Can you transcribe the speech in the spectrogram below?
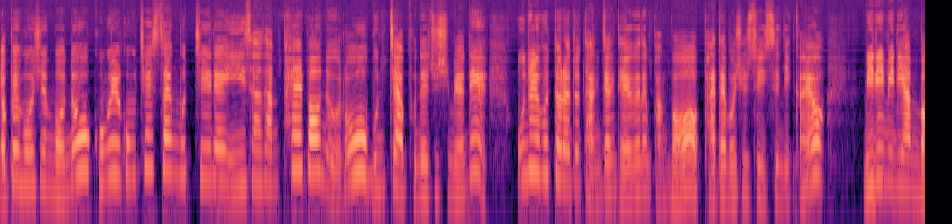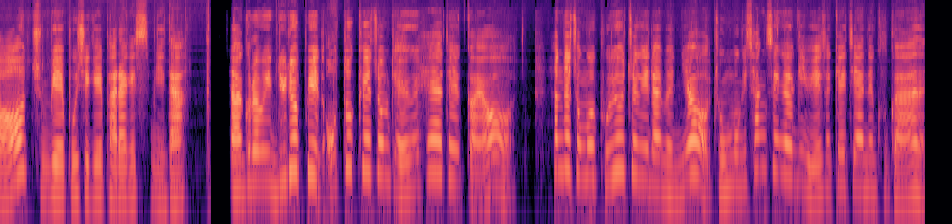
옆에 보신 번호 010-7397-2438번으로 문자 보내주시면은 오늘부터라도 당장 대응하는 방법 받아보실 수 있으니까요. 미리미리 한번 준비해 보시길 바라겠습니다. 자, 그럼 이 뉴료핏 어떻게 좀 대응을 해야 될까요? 현재 종목 보유 중이라면요. 종목이 상승하기 위해서 깨지 하는 구간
